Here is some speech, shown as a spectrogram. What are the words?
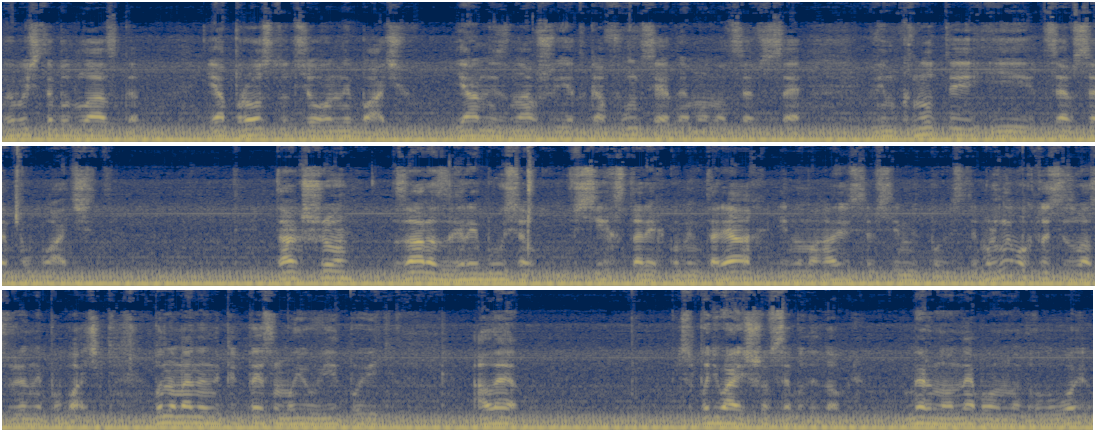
вибачте, будь ласка, я просто цього не бачив. Я не знав, що є така функція, де можна це все вімкнути і це все побачити. Так що зараз грибуся в всіх старих коментарях і намагаюся всім відповісти. Можливо, хтось із вас вже не побачить, бо на мене не підписано мою відповідь. Але сподіваюся, що все буде добре. Мирного неба вам над головою.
